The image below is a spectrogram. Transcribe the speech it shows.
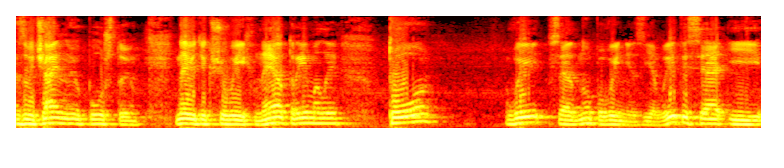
звичайною поштою. Навіть якщо ви їх не отримали, то ви все одно повинні з'явитися, і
